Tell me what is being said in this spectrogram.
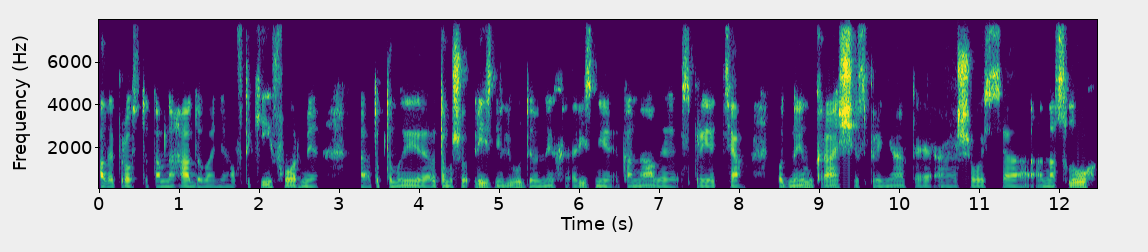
але просто там нагадування в такій формі. А, тобто ми тому що різні люди, у них різні канали сприйняття. Одним краще сприйняти, е, щось, а, на слух,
